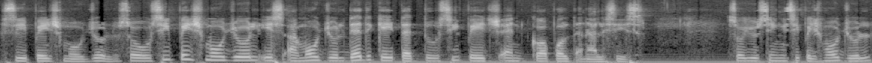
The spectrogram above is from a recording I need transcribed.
seepage module. So seepage module is a module dedicated to seepage and coupled analysis. So using seepage module,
